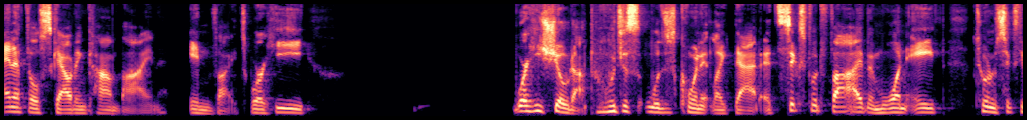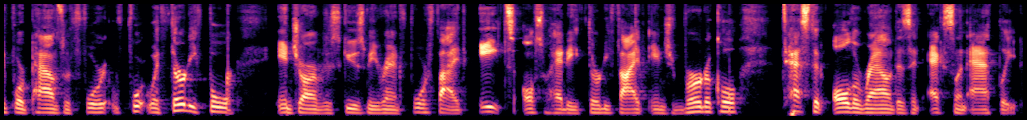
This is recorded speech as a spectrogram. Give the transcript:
NFL Scouting Combine invite, where he where he showed up. We'll just we'll just coin it like that. At six foot five and one eighth, 264 pounds with four, four with 34 inch arms, excuse me, ran four five eight, also had a 35 inch vertical, tested all around as an excellent athlete.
